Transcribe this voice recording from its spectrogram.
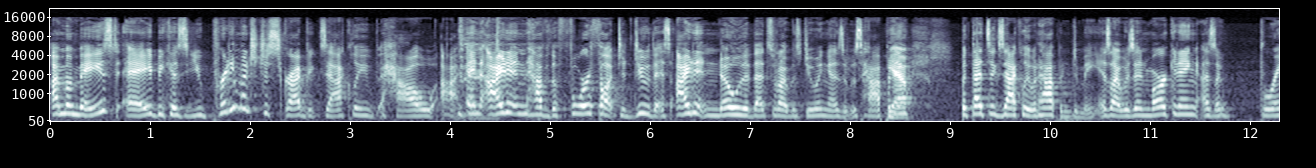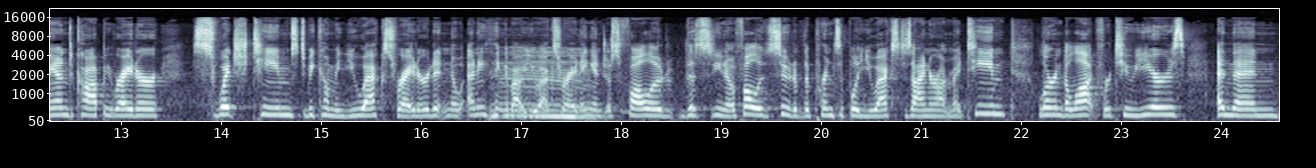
I'm amazed, A, because you pretty much described exactly how, I, and I didn't have the forethought to do this. I didn't know that that's what I was doing as it was happening. Yep. But that's exactly what happened to me. As I was in marketing as a brand copywriter, switched teams to become a UX writer, didn't know anything about UX Mm. writing and just followed this, you know, followed suit of the principal UX designer on my team, learned a lot for 2 years and then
